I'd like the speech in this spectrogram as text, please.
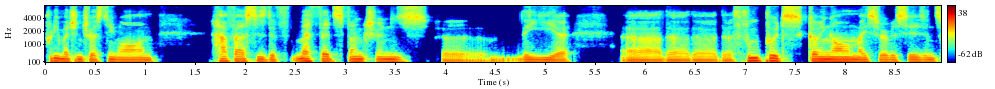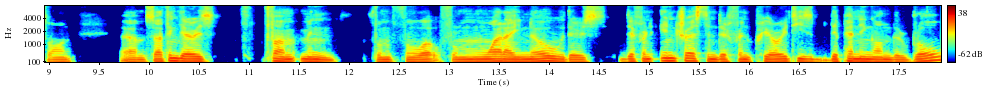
pretty much interesting on how fast is the methods, functions, uh, the, uh, the the the throughputs going on my services and so on. Um, so I think there is from I mean from from what from what I know, there's different interests and different priorities depending on the role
